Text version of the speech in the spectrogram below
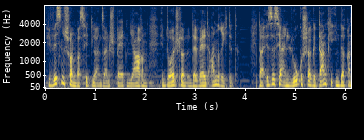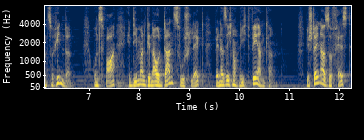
Wir wissen schon, was Hitler in seinen späten Jahren in Deutschland und der Welt anrichtet. Da ist es ja ein logischer Gedanke, ihn daran zu hindern. Und zwar, indem man genau dann zuschlägt, wenn er sich noch nicht wehren kann. Wir stellen also fest,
